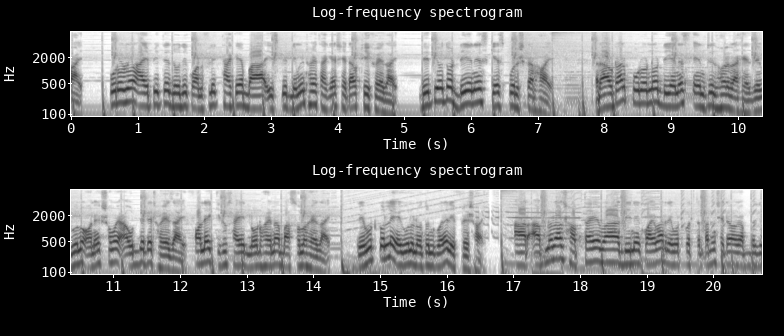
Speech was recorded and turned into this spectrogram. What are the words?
পায়। পুরনো আইপিতে যদি কনফ্লিক্ট থাকে বা স্পিড লিমিট হয়ে থাকে, সেটাও ঠিক হয়ে যায়। দ্বিতীয়ত ডিএনএস কেস পরিষ্কার হয়। রাউটার পুরনো ডিএনএস এন্ট্রি ধরে রাখে, যেগুলো অনেক সময় আউটডেটেড হয়ে যায়। ফলে কিছু সাইট লোড হয় না বা স্লো হয়ে যায়। রিবুট করলে এগুলো নতুন করে রিফ্রেশ হয়। আর আপনারা সপ্তাহে বা দিনে কয়বার রিমোট করতে পারেন সেটাও আমি আপনাকে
